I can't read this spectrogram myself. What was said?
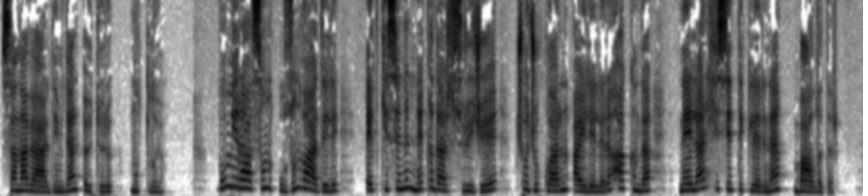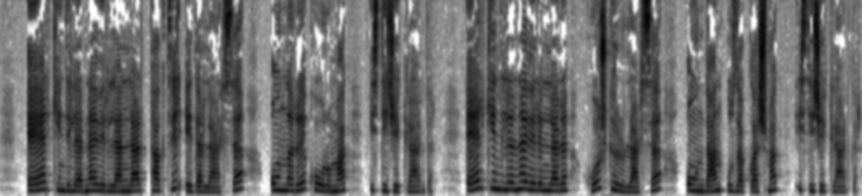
Sana verdiğimden ötürü mutluyum. Bu mirasın uzun vadeli etkisinin ne kadar süreceği çocukların aileleri hakkında neler hissettiklerine bağlıdır. Eğer kendilerine verilenler takdir ederlerse onları korumak isteyeceklerdir. Eğer kendilerine verenleri hoş görürlerse ondan uzaklaşmak isteyeceklerdir.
